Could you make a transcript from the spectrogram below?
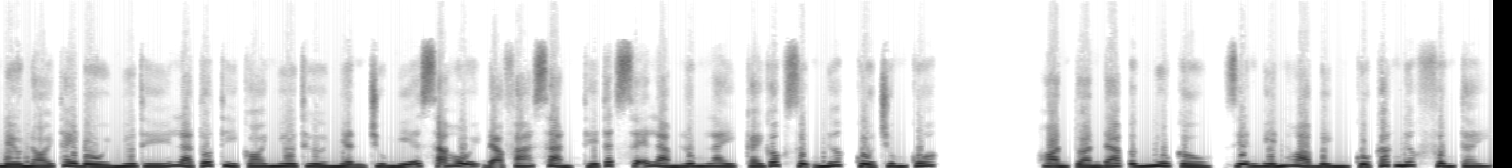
Nếu nói thay đổi như thế là tốt thì coi như thừa nhận chủ nghĩa xã hội đã phá sản thế tất sẽ làm lung lay cái gốc dựng nước của Trung Quốc hoàn toàn đáp ứng nhu cầu, diễn biến hòa bình của các nước phương Tây.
